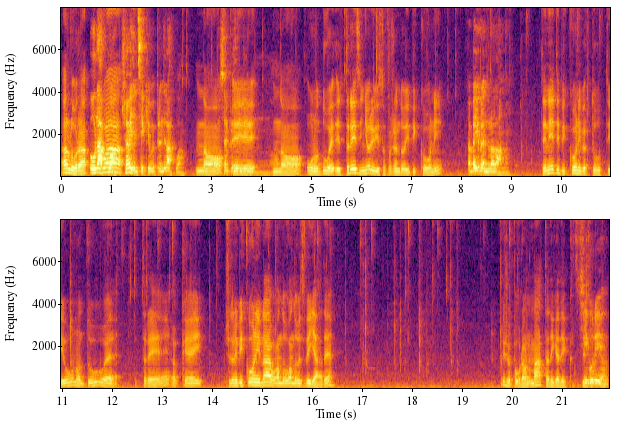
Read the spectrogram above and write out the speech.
Allora, oh, l'acqua. qua- Ce l'avete un secchio per prendere l'acqua? No, sempre eh, sentito. no. Uno, due e tre, signori, vi sto facendo i picconi. Vabbè, io prendo la lana. Tenete i picconi per tutti. Uno, due, tre. Ok. Ci sono i picconi là quando, quando vi svegliate. Io ho paura, una matta di cadere. Sì, pure io.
